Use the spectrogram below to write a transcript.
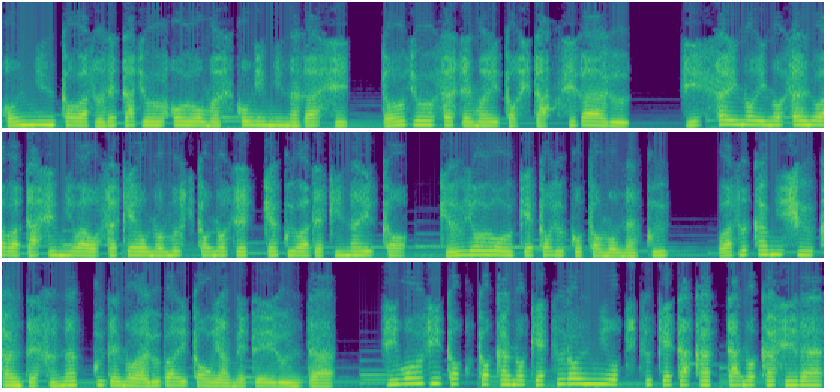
本人とはずれた情報をマスコミに流し、同情させまいとした節がある。実際の井野さんは私にはお酒を飲む人の接客はできないと、給料を受け取ることもなく、わずか2週間でスナックでのアルバイトを辞めているんだ。自業自得とかの結論に落ち着けたかったのかしら。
